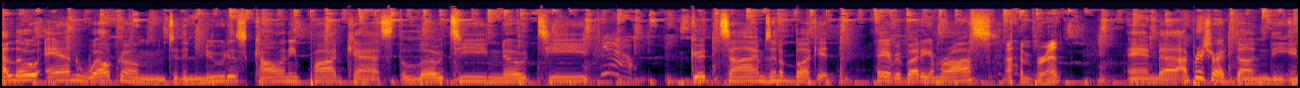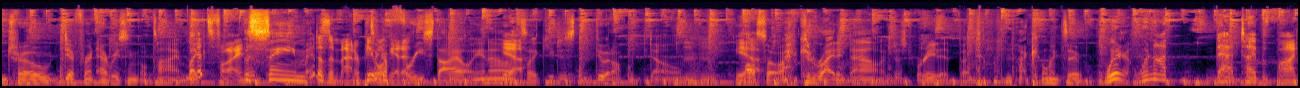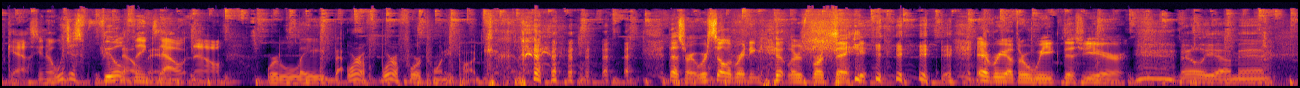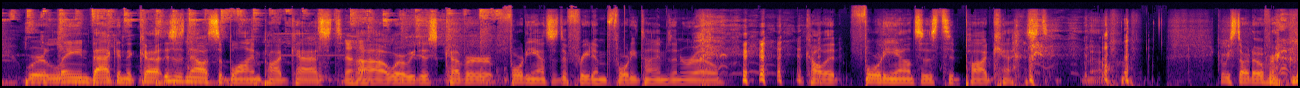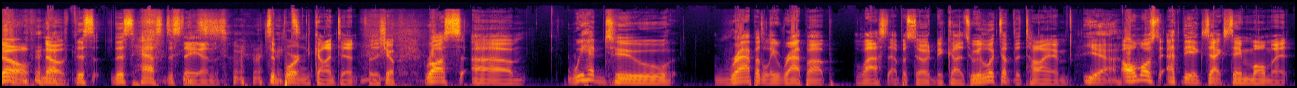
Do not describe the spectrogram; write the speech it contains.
Hello and welcome to the NuDis Colony podcast, the low T, no T, Yeah. good times in a bucket. Hey everybody, I'm Ross, I'm Brent. And uh, I'm pretty sure I've done the intro different every single time. Like That's fine. The It's- same. It doesn't matter. It's People like a get it. freestyle, you know. Yeah. It's like you just do it off the dome. Yeah. Also, I could write it down and just read it, but I'm not going to. we're we're not that type of podcast. You know, we just fill No, things man. out now. We're laid back. We're a we're a 420 podcast. That's right. We're celebrating Hitler's birthday every other week this year. Hell yeah, man. We're laying back in the cut. This is now a Sublime podcast Uh-huh. uh, where we just cover 40 ounces to freedom 40 times in a row. call it 40 ounces to podcast. No. Can we start over? No, no. This this has to stay in. It's important content for the show. Ross, um, we had to rapidly wrap up last episode because we looked at the time Yeah. almost at the exact same moment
